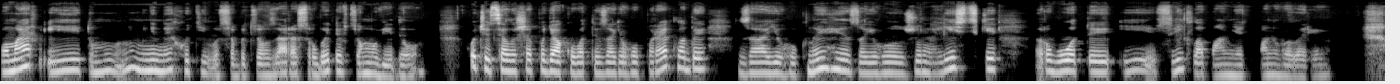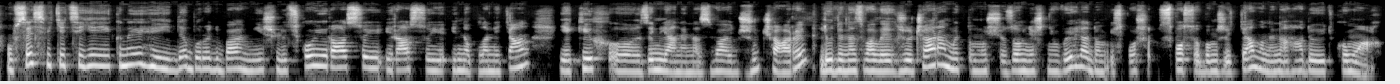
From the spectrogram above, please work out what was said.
помер, і тому ну, мені не хотілося б цього зараз робити в цьому відео. Хочеться лише подякувати за його переклади, за його книги, за його журналістські роботи і світла пам'ять пану Валерію. У всесвіті цієї книги йде боротьба між людською расою і расою інопланетян, яких е, земляни називають жучари. Люди назвали їх жучарами, тому що зовнішнім виглядом і способом життя вони нагадують комах.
